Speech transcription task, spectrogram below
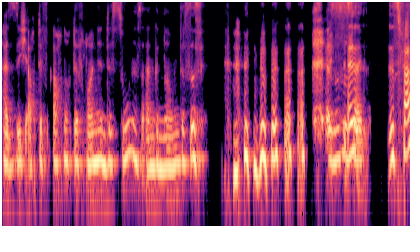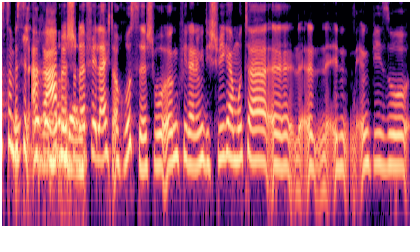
hat sie sich auch, de, auch noch der Freundin des Sohnes angenommen. Das ist. also es ist halt, ist fast so ein bisschen arabisch oder vielleicht auch russisch, wo irgendwie dann irgendwie die Schwiegermutter äh, in, irgendwie so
